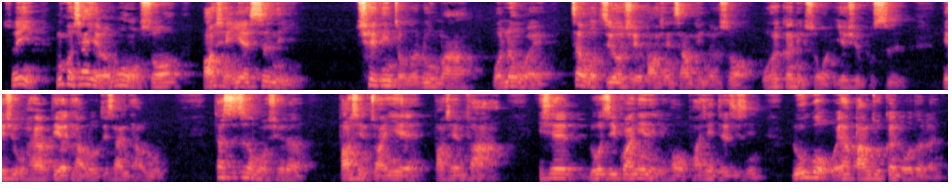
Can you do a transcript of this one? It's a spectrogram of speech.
所以，如果现在有人问我说，保险业是你确定走的路吗？我认为。在我只有学保险商品的时候，我会跟你说，也许不是，也许我还有第二条路、第三条路。但是自从我学了保险专业、保险法一些逻辑观念以后，我发现一件事情：如果我要帮助更多的人，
